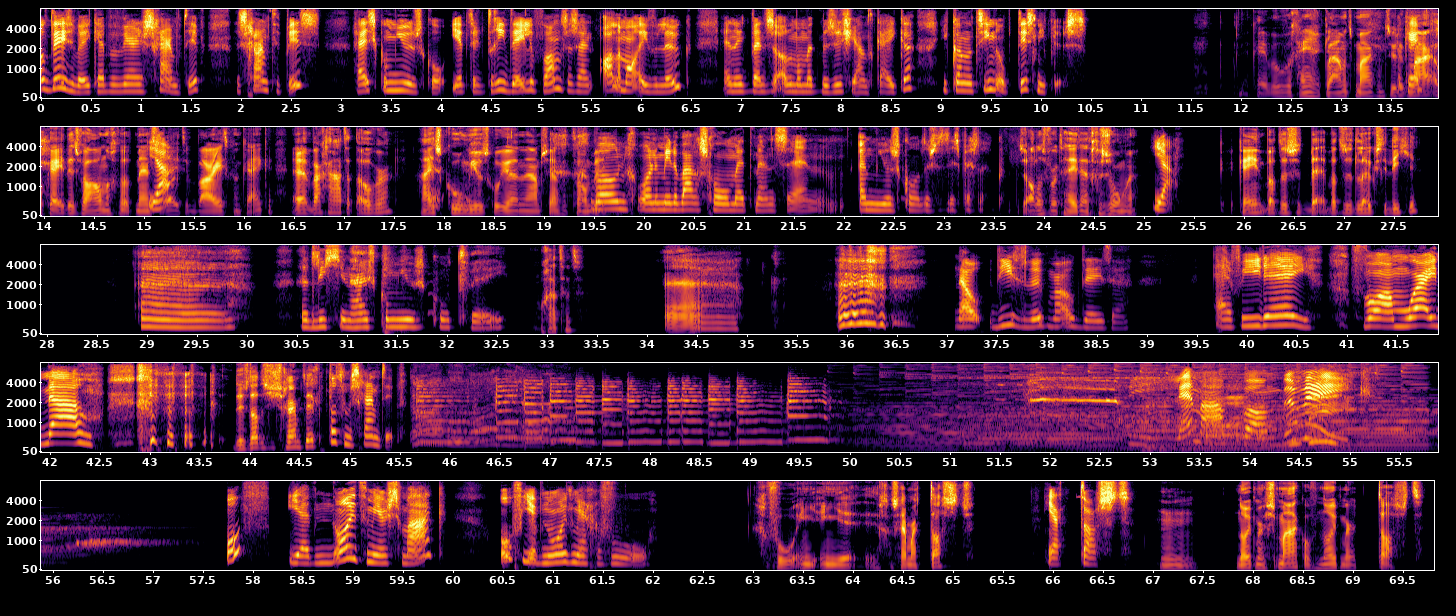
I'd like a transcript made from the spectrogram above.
Ook deze week hebben we weer een schermtip. De schermtip is High School Musical. Je hebt er drie delen van. Ze zijn allemaal even leuk. En ik ben ze allemaal met mijn zusje aan het kijken. Je kan het zien op Disney+. Plus. Oké, we hoeven geen reclame te maken natuurlijk. Maar oké, het is wel handig dat mensen Ja? weten waar je het kan kijken. Eh, waar gaat het over? High School Musical, ja, de naam zegt het beetje. Gewoon, gewoon een middelbare school met mensen en een musical. Dus het is best leuk. Dus alles wordt de hele tijd gezongen. Ja. Ken je, wat is het, wat is het leukste liedje? Het liedje in High School Musical 2. Hoe gaat het? Eh. nou, die is leuk, maar ook deze. Every day, from right now. Dus dat is je schermtip? Dat is mijn schermtip. Dilemma van de week. Of je hebt nooit meer smaak, Of je hebt nooit meer gevoel. Gevoel in je, in je zeg maar, tast. Ja, tast. Hmm. Nooit meer smaak of nooit meer tast.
